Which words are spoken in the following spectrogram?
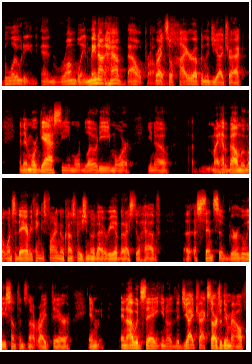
bloating and rumbling? May not have bowel problems. Right. So higher up in the GI tract, and they're more gassy, more bloaty, more, you know, might have a bowel movement once a day. Everything is fine, no constipation, no diarrhea, but I still have a, a sense of gurgly, something's not right there. And and I would say, you know, the GI tract starts with your mouth,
